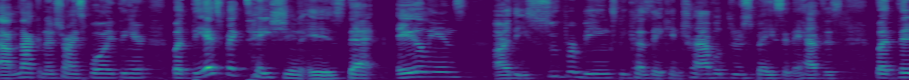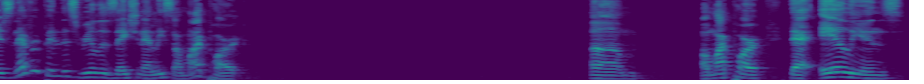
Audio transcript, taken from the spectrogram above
I'm not going to try and spoil anything here, but the expectation is that aliens are these super beings because they can travel through space and they have this. But there's never been this realization, at least on my part, um, on my part, that aliens,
